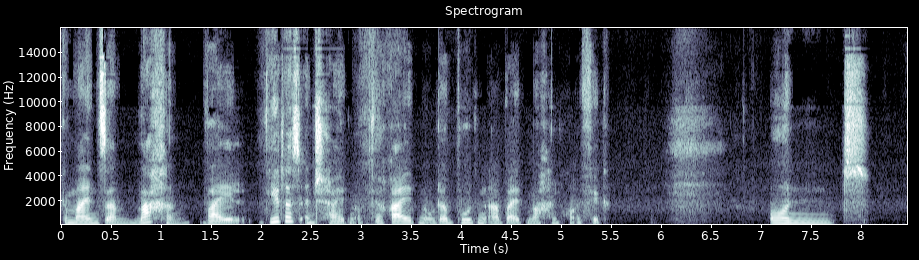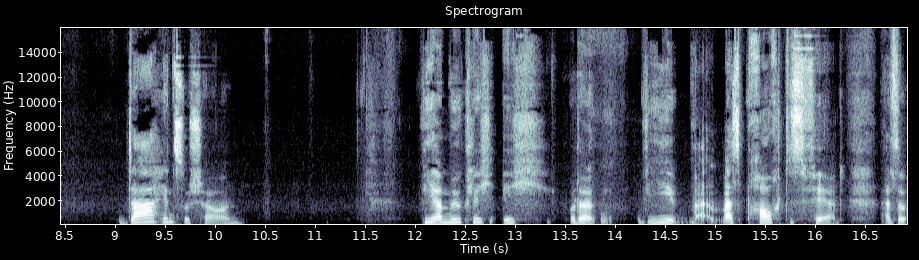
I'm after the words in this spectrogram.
gemeinsam machen, weil wir das entscheiden, ob wir Reiten oder Bodenarbeit machen häufig. Und da hinzuschauen, wie ermögliche ich oder wie, was braucht das Pferd? Also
